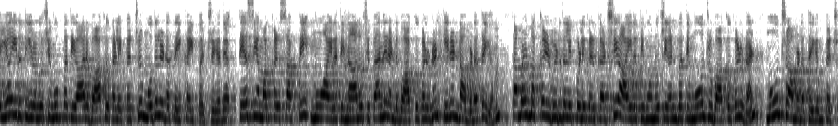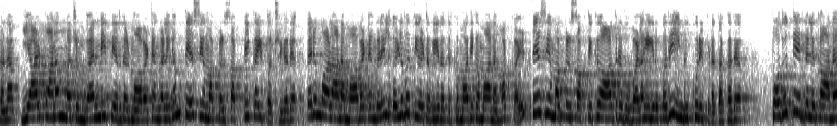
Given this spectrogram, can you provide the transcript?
ஐயாயிரத்தி இருநூற்றி முப்பத்தி ஆறு வாக்குகளை பெற்று முதலிடத்தை கைப்பற்றியது. தேசிய மக்கள் சக்தி மூவாயிரத்தி நானூற்றி பன்னிரண்டு வாக்குகளுடன் இரண்டாம் இடத்தையும் தமிழ் மக்கள் விடுதலை புலிகள் கட்சி ஆயிரத்தி முன்னூற்றி எண்பத்தி மூன்று வாக்குகளுடன் மூன்றாம் இடத்தையும் பெற்றன. யாழ்ப்பாணம் மற்றும் வன்னி தேர்தல் மாவட்டங்களையும் தேசிய மக்கள் சக்தி கைப்பற்றியது. பெரும்பாலான மாவட்டங்களில் எழுபத்தி எட்டு வீதத்திற்கும் அதிகமான மக்கள் தேசிய மக்கள் சக்திக்கு ஆதரவு வழங்கியிருப்பது இங்கு குறிப்பிடத்தக்கது. பொது தேர்தலுக்கான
